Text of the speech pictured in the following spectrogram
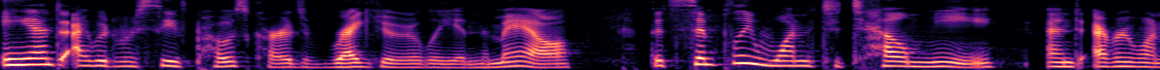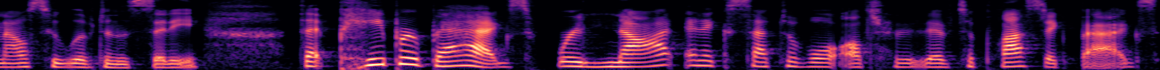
and I would receive postcards regularly in the mail that simply wanted to tell me and everyone else who lived in the city that paper bags were not an acceptable alternative to plastic bags.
